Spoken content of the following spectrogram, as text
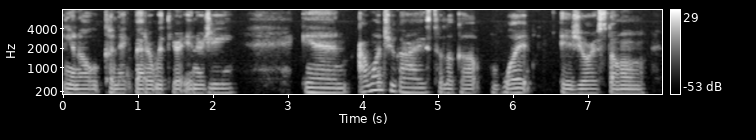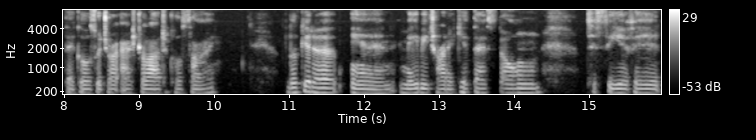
you know, connect better with your energy. And I want you guys to look up what is your stone that goes with your astrological sign. Look it up and maybe try to get that stone to see if it,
